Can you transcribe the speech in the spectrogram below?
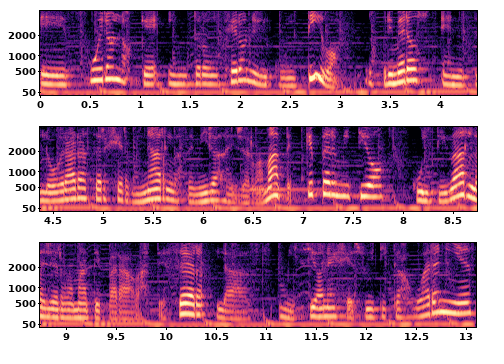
eh, fueron los que introdujeron el cultivo, los primeros en lograr hacer germinar las semillas de yerba mate, que permitió cultivar la yerba mate para abastecer las misiones jesuíticas guaraníes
